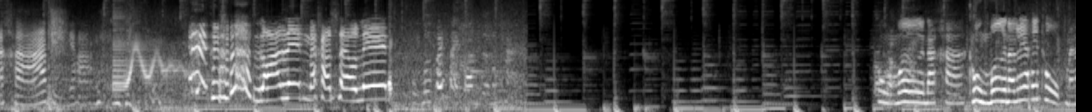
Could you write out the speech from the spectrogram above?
นะคะถุงยางล้อเล่นนะคะแซวเล่นผมมือค่อยใส่ตอนเจอ ถุงมือนะคะ ถุงมือนะเรียกให้ถูกนะ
